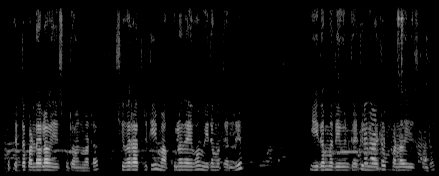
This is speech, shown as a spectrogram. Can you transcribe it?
ఒక పెద్ద పండగలాగా చేసుకుంటాం అనమాట శివరాత్రికి మా కులదైవం ఈదమ్మ తల్లి. ఈదమ్మ దేవునికి అయితే మేమైతే పండగ చేసుకుంటాం.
